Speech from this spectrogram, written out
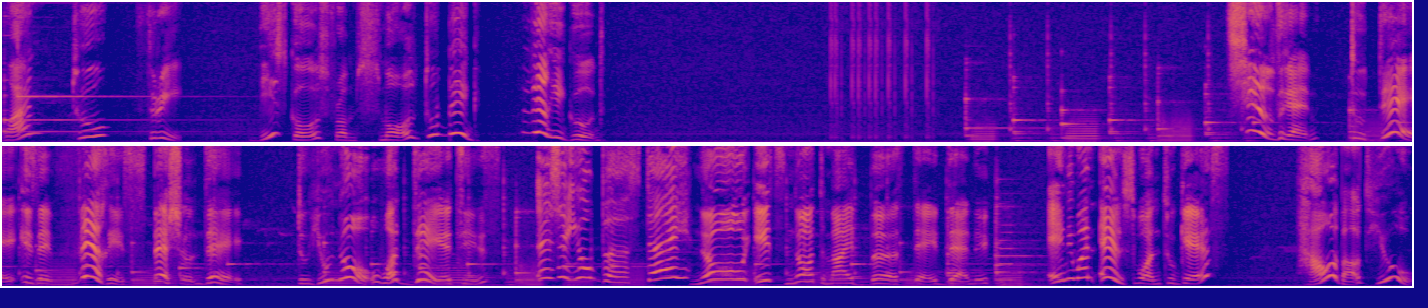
One, two, three. This goes from small to big. Very good. Children, today is a very special day. Do you know what day it is? Is it your birthday? No, it's not my birthday, Danny. Anyone else want to guess? How about you?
